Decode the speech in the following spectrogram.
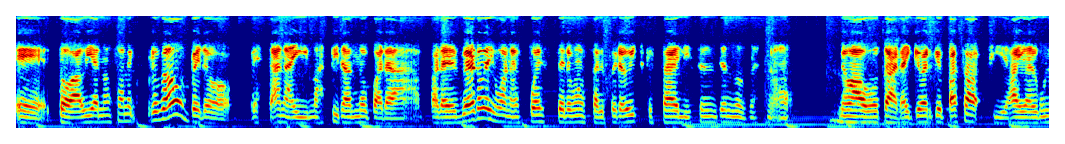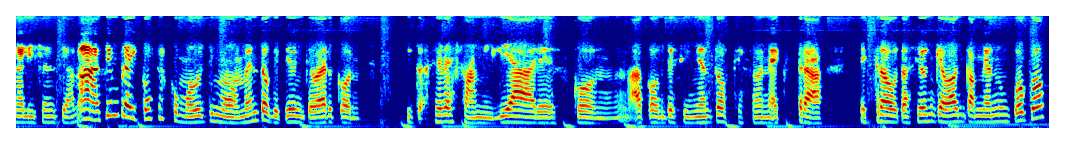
eh, todavía no se han expresado, pero están ahí más tirando para, para el verde. Y bueno, después tenemos al Perovich que está de licencia, entonces no, no va a votar. Hay que ver qué pasa si hay alguna licencia más. Siempre hay cosas como de último momento que tienen que ver con situaciones familiares, con acontecimientos que son extra, extra votación que van cambiando un poco.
